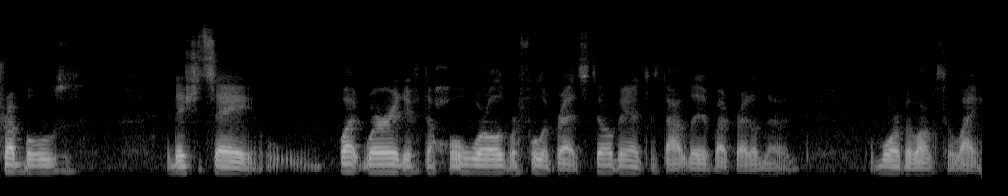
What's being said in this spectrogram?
trembles, and they should say, What were it if the whole world were full of bread? Still, man does not live by bread alone, more belongs to life,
